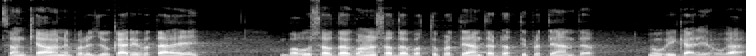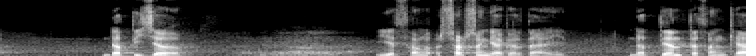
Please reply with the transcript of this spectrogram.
संख्या होने पर जो कार्य होता है, बहु शब्द, गण शब्द, वत्तु प्रत्यांत डति प्रत्यांत में वही कार्य होगा। डतिच ये षठ संज्ञा करता है ये। डत्यंत संख्या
